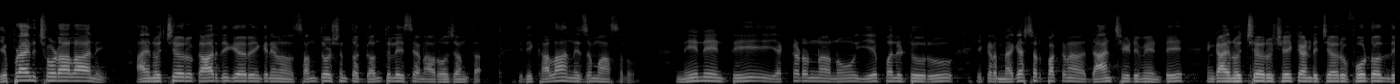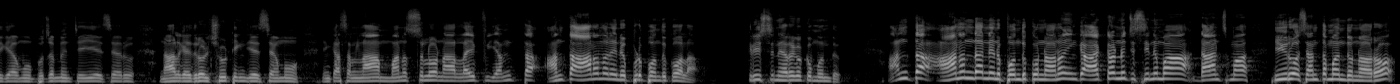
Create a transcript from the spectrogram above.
ఎప్పుడు ఆయన చూడాలా అని. ఆయన వచ్చారు కారు దిగారు. ఇంక నేను సంతోషంతో గంతులేసాను ఆ రోజంతా. ఇది కళా నిజమా అసలు? నేనేంటి? ఎక్కడున్నాను? ఏ పల్లెటూరు? ఇక్కడ మెగాస్టార్ పక్కన డాన్స్ చేయడం ఏంటి? ఇంకా ఆయన వచ్చారు షేక్ హ్యాండ్ ఇచ్చారు ఫోటోలు దిగాము భుజం మేము చేసారు నాలుగైదు రోజులు షూటింగ్ చేసాము ఇంకా అసలు నా మనసులో నా లైఫ్ ఎంత అంత ఆనందం నేను ఎప్పుడు పొందుకోవాలా? క్రీస్తుని ఎరగక ముందు. అంత ఆనందాన్ని నేను పొందుకున్నాను. ఇంకా అక్కడి నుంచి సినిమా డాన్స్ మా హీరోస్ ఎంతమంది ఉన్నారో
